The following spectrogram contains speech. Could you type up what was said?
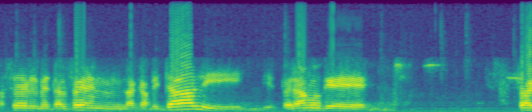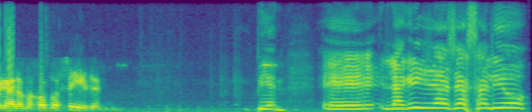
hacer el Metal Fest en la capital y, y esperamos que salga lo mejor posible. Bien. Eh, la grilla ya salió.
